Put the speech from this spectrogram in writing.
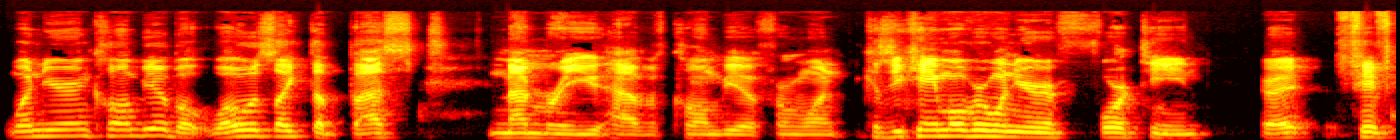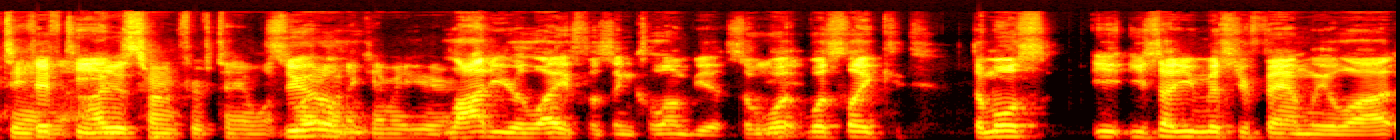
when you're in Colombia, but what was like the best memory you have of Colombia from when? Because you came over when you were 14, right? 15. 15. I just turned 15 when, So you had when a I came here. A lot of your life was in Colombia. So Yeah. what what's like the most? You, you said you miss your family a lot.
